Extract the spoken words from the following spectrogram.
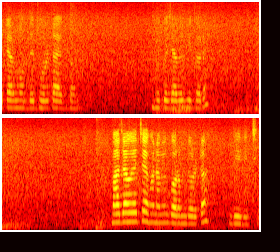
এটার মধ্যে ঝোলটা একদম ঢুকে যাবে ভিতরে। ভাজা হয়েছে, এখন আমি গরম জলটা দিয়ে দিচ্ছি।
